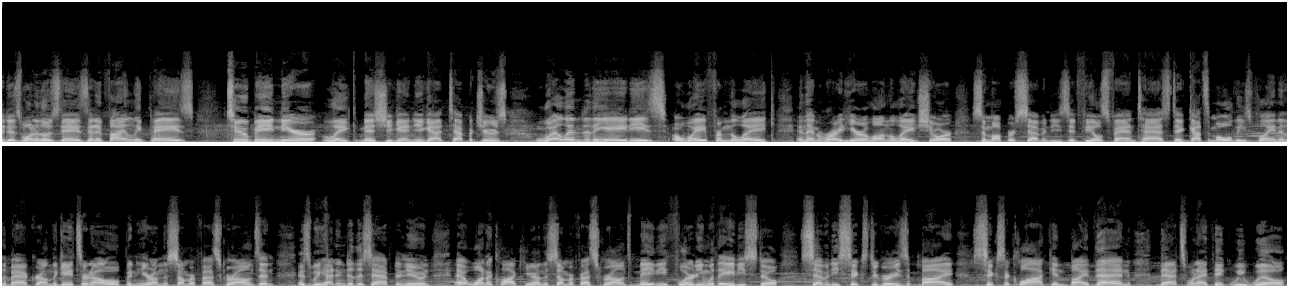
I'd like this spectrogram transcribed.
It is one of those days that it finally pays to be near Lake Michigan. You got temperatures well into the 80s away from the lake, and then right here along the lake shore, some upper 70s. It feels fantastic. Got some oldies playing in the background. The gates are now open here on the Summerfest grounds, and as we head into this afternoon at 1 o'clock here on the Summerfest grounds, maybe flirting with 80 still, 76 degrees by 6 o'clock, and by then, that's when I think we will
